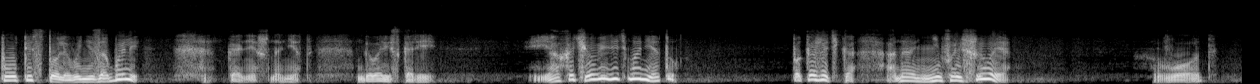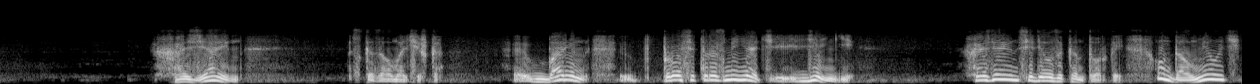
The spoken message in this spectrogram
полпистоля вы не забыли?» «Конечно нет. Говори скорее». «Я хочу видеть монету». «Покажите-ка, она не фальшивая?» «Вот». «Хозяин», — сказал мальчишка. «Барин просит разменять деньги». Хозяин сидел за конторкой. Он дал мелочь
